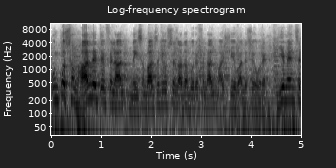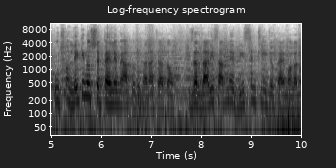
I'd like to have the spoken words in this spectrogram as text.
ان کو سنبھال لیتے فی الحال نہیں سنبھال سکے اس سے زیادہ برے فی الحال معاشی حوالے سے ہو رہے ہیں۔ یہ میں ان سے پوچھتا ہوں لیکن اس سے پہلے میں آپ کو دکھانا چاہتا ہوں زرداری صاحب نے ریسنٹلی جو کہا ہے مولانا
